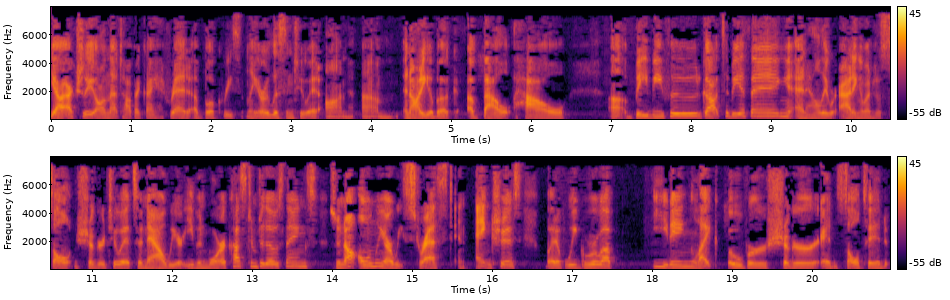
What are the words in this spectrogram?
Yeah, actually on that topic, I had read a book recently or listened to it on um, an audiobook about how uh, baby food got to be a thing and how they were adding a bunch of salt and sugar to it. So now we are even more accustomed to those things. So not only are we stressed and anxious, but if we grew up eating like over sugar and salted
